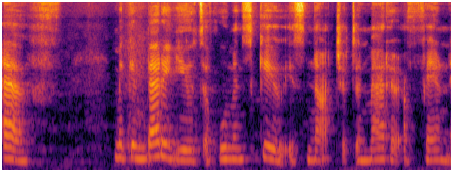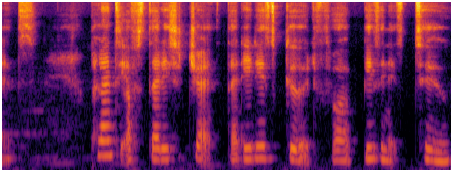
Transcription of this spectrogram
F. Making better use of women's skill is not just a matter of fairness. Plenty of studies suggest that it is good for business too.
